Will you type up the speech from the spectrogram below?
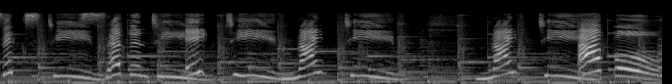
sixteen, seventeen, eighteen, nineteen. 19 apples.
